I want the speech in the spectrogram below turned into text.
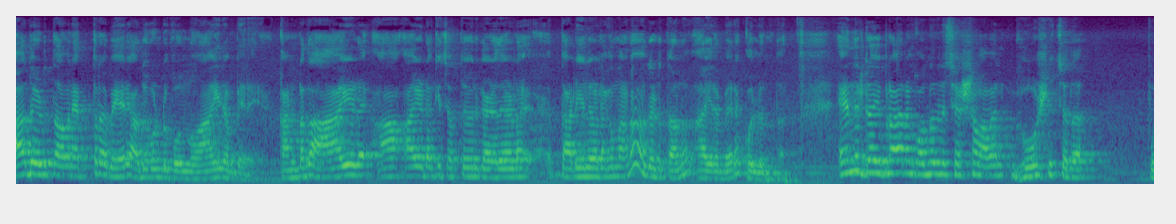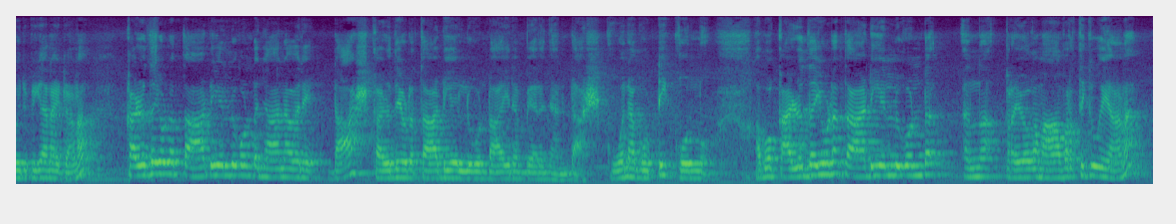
അതെടുത്ത് അവൻ എത്ര പേരെ അതുകൊണ്ട് കൊന്നു? ആയിരം പേരെ. കണ്ടത് ആയിടെ ആ ഇടയ്ക്ക് ചത്ത ഒരു കഴുതയുടെ താടിയിൽ കിടക്കുന്നതാണ് അതെടുത്താണ് ആയിരം പേരെ കൊല്ലുന്നത്. എന്നിട്ട് ഇപ്രകാരം കൊന്നതിന് ശേഷം അവൻ ഘോഷിച്ചത് പൂരിപ്പിക്കാനായിട്ടാണ്. കഴുതയുടെ താടിയെല്ലുകൊണ്ട് ഞാൻ അവരെ ഡാഷ് കഴുതയുടെ താടിയെല്ലുകൊണ്ട് ആയിരം പേരെ ഞാൻ ഡാഷ് കൂന കൂട്ടി കൊന്നു. അപ്പോൾ കഴുതയുടെ താടിയെല്ലുകൊണ്ട് എന്ന പ്രയോഗം ആവർത്തിക്കുകയാണ്.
